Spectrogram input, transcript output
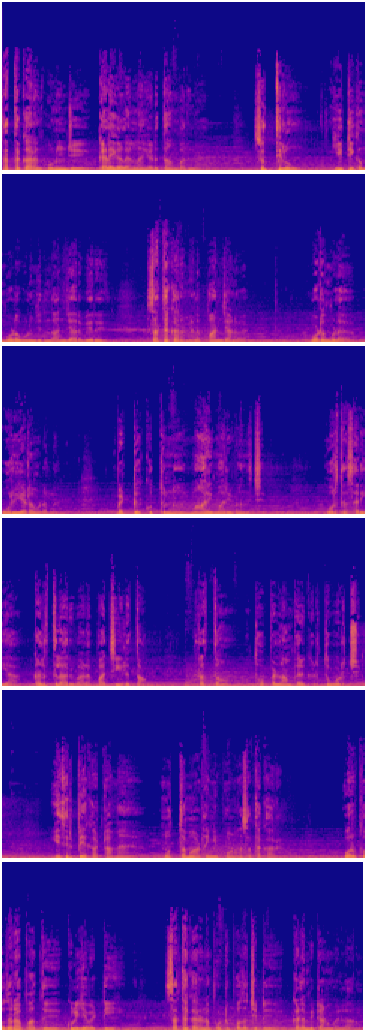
சத்தக்காரன் குனிஞ்சு கிளைகளெல்லாம் எடுத்தான் பாருங்க. சுத்திலும் ஈட்டி கம்போட ஒளிஞ்சிருந்த அஞ்சாறு பேர் சத்தக்காரன் மேலே பாஞ்சானுவ. உடம்புல ஒரு இடம் விடல. வெட்டு குத்துன்னு மாறி மாறி விழுந்துச்சு. ஒருத்தன் சரியா கழுத்துல அருவாளை பாய்ச்சி இழுத்தான். ரத்தம் தோப்பெல்லாம் பெருக்கெடுத்து ஓடுச்சு. எதிர்ப்பே காட்டாம மொத்தமா அடங்கி போனான் சத்தக்காரன். ஒரு புதரா பார்த்து குழிய வெட்டி சத்தக்காரனை போட்டு புதைச்சிட்டு கிளம்பிட்டானுங்க எல்லாரும்.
